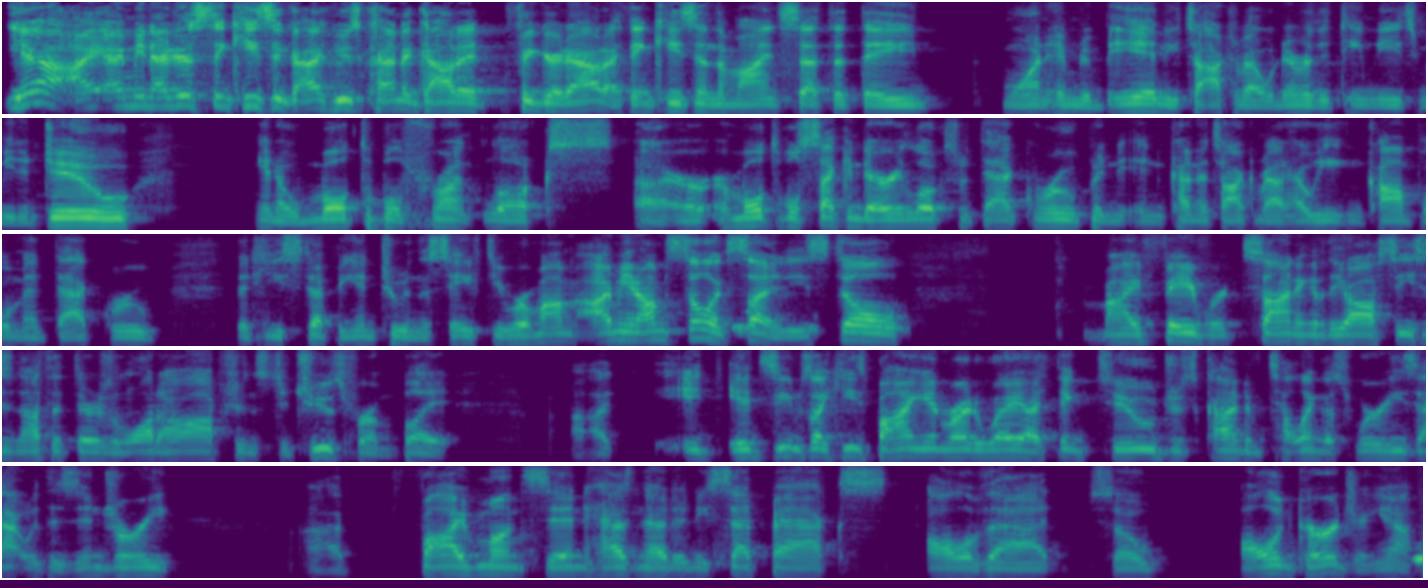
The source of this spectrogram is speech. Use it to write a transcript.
Yeah, I, I mean, I just think he's a guy who's kind of got it figured out. I think he's in the mindset that they want him to be in. He talked about whatever the team needs me to do you know multiple front looks uh, or, or, multiple secondary looks with that group and, and kind of talking about how he can complement that group that he's stepping into in the safety room. I'm, I mean, I'm still excited. He's still my favorite signing of the offseason. Not that there's a lot of options to choose from, but uh, it, it seems like he's buying in right away. I think, too, just kind of telling us where he's at with his injury. Uh, five months in, hasn't had any setbacks, all of that. So, all encouraging. Yeah.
